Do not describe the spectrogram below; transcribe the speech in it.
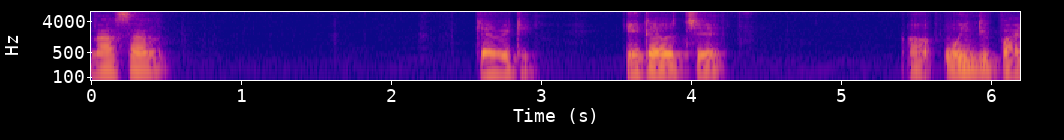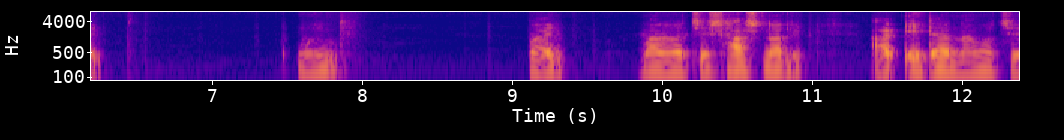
নাসাল ক্যাভিটি। এটা হচ্ছে উইন্ড পাইপ। উইন্ড পাইপ মানে হচ্ছে শ্বাসনালী। আর এটার নাম হচ্ছে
